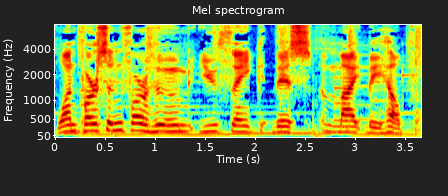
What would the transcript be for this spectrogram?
one person for whom you think this might be helpful.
